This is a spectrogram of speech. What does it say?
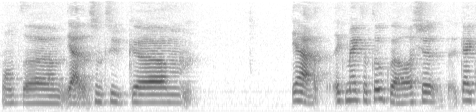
Want uh, ja, dat is natuurlijk. Um, ja, ik merk dat ook wel. Als je, kijk,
